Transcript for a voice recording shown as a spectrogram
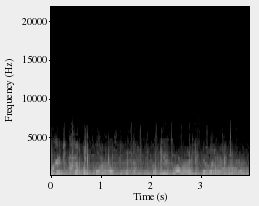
We're gonna be crippled tomorrow. Looking forward to it.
